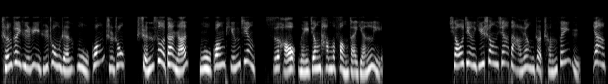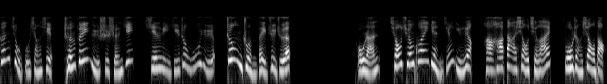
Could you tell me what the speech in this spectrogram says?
陈飞宇立于众人目光之中，神色淡然，目光平静，丝毫没将他们放在眼里。乔静怡上下打量着陈飞宇，压根就不相信陈飞宇是神医，心里一阵无语，正准备拒绝。突然，乔全坤眼睛一亮，哈哈大笑起来。族长笑道：“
